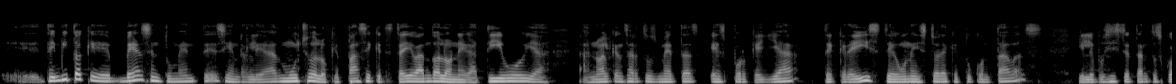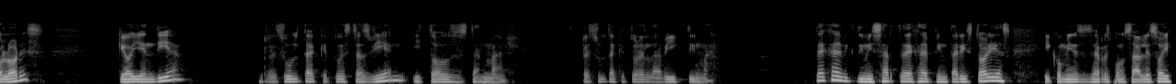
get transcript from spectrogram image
Eh, te invito a que veas en tu mente si en realidad mucho de lo que pasa y que te está llevando a lo negativo y a, a no alcanzar tus metas es porque ya te creíste una historia que tú contabas y le pusiste tantos colores que hoy en día resulta que tú estás bien y todos están mal. Resulta que tú eres la víctima. Deja de victimizarte, deja de pintar historias y comienza a ser responsable. Soy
